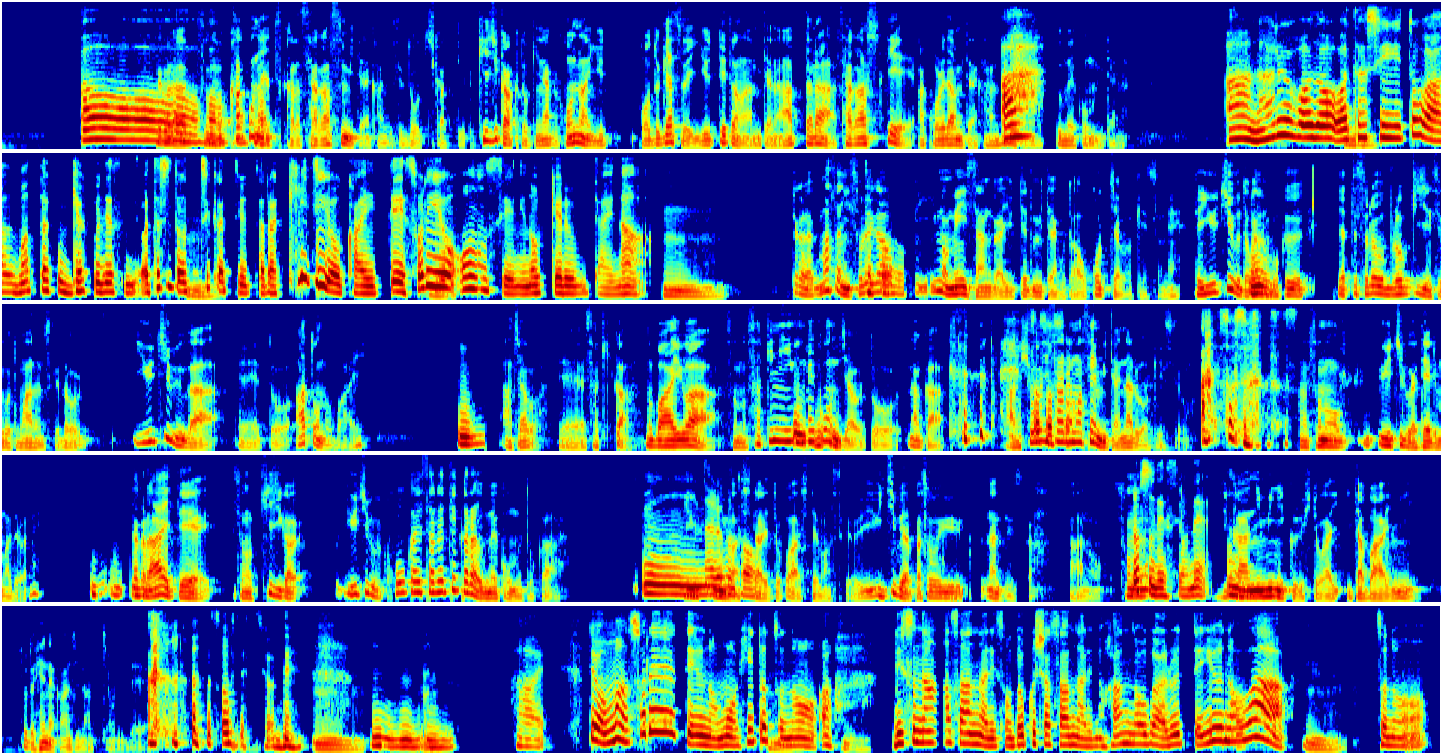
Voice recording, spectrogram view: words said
ああ。だからその過去のやつから探すみたいな感じですよ、どっちかっていうと。記事書くときなんかこんなんポッドキャストで言ってたなみたいなのあったら探して、あ、これだみたいな感じであ埋め込むみたいな。ああ、なるほど。私とは全く逆ですね。私どっちかって言ったら、記事を書いて、それを音声に乗っけるみたいな。うん。だからまさにそれが今メイさんが言ってたみたいなことは起こっちゃうわけですよね。で YouTube とかでも僕やってそれをブログ記事にすることもあるんですけど YouTube が、えっと後の場合うん。あ違うわ、えー先かの場合はその先に埋め込んじゃうとなんかあの 表示されませんみたいになるわけですよ。あ、そうそうそうそその YouTube が出るまではね。う。うんうんうんだからあえてその記事が YouTube が公開されてから埋め込むとかうん、なるほうにはしたど。りとかはしてますけど、一部やっぱそういう、なんていうんですか、あの、そのロスですよね。時間に見に来る人がいた場合に、ちょっと変な感じになっちゃうんで。う んそうですよね。うん。うんうんなうんん。はい。でもまあ、それっていうのも一つの、あ、リスナーさんなり、その読者さんなりの反応があるっていうのは、うん。その、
